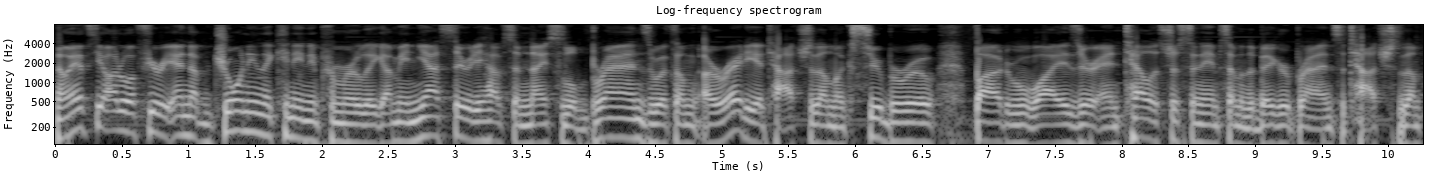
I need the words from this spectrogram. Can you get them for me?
Now, if the Ottawa Fury end up joining the Canadian Premier League, I mean, yes, they already have some nice little brands with them already attached to them, like Subaru, Budweiser, and Telus, just to name some of the bigger brands attached to them.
